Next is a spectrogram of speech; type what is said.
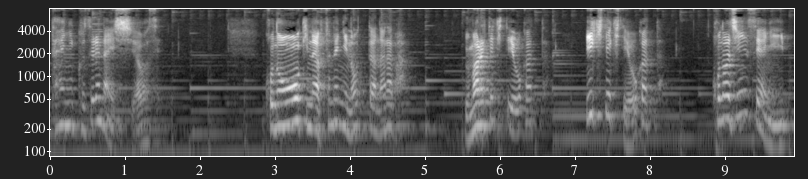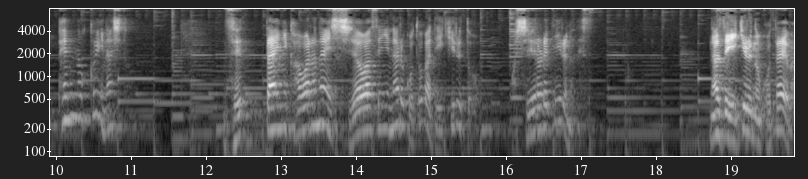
対に崩れない幸せ。この大きな船に乗ったならば生まれてきてよかった生きてきてよかったこの人生に一片の悔いなしと絶対に変わらない幸せになることができると教えられているのです。なぜ生きるの答えは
